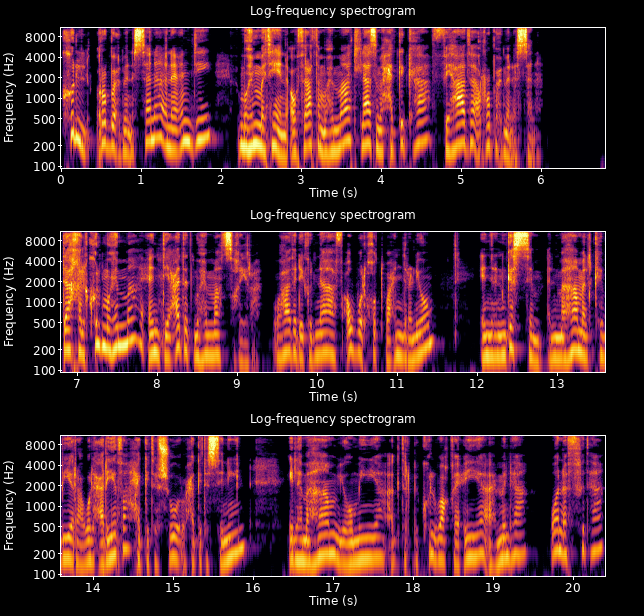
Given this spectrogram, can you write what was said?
كل ربع من السنة أنا عندي مهمتين أو ثلاثة مهمات لازم أحققها في هذا الربع من السنة. داخل كل مهمة عندي عدد مهمات صغيرة وهذا اللي قلناها في أول خطوة عندنا اليوم إننا نقسم المهام الكبيرة والعريضة حقت الشهور وحقت السنين إلى مهام يومية أقدر بكل واقعية أعملها وأنفذها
